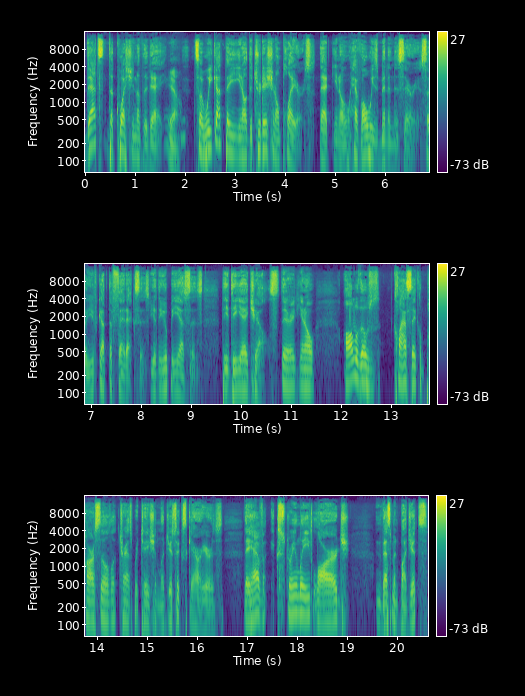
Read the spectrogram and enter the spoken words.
That's the question of the day. Yeah. So we got the you know the traditional players that you know have always been in this area. So you've got the FedExes, you the UPSs, the DHLs. They're you know all of those classic parcel transportation logistics carriers. They have extremely large investment budgets.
